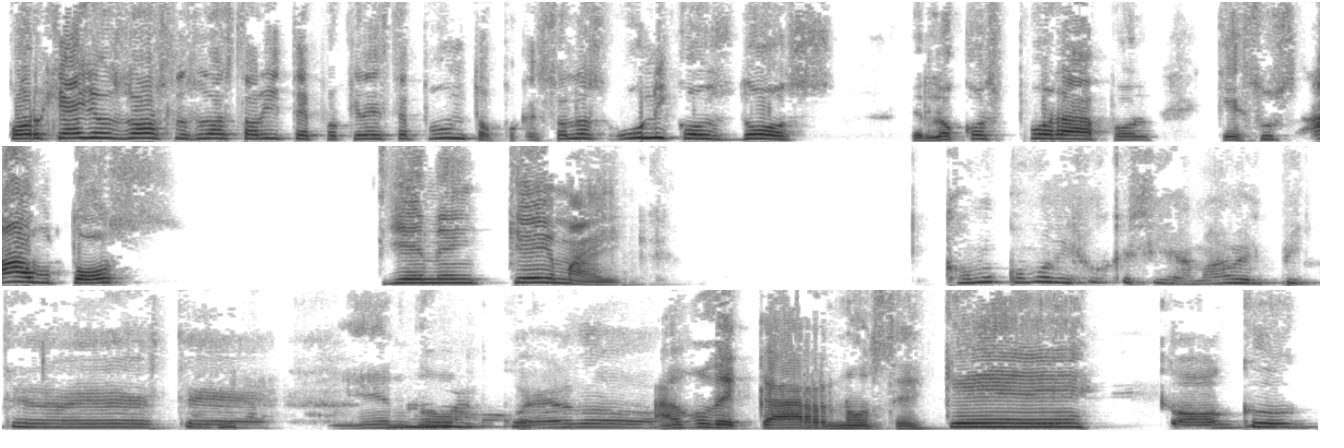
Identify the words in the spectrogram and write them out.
porque ellos dos los saludo hasta ahorita? porque en este punto? Porque son los únicos dos de locos por Apple que sus autos tienen que, Mike. ¿Cómo, cómo dijo que se llamaba el Peter? Este, no me acuerdo. Algo de car, no sé qué. Google,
